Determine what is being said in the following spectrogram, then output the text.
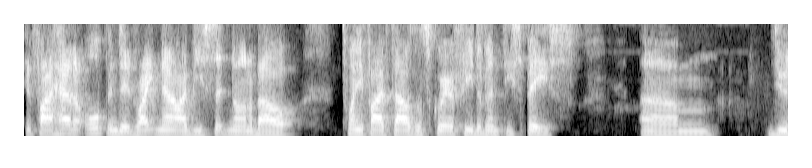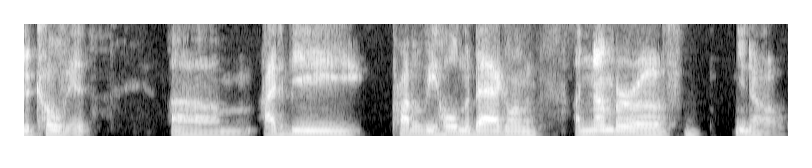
if i had opened it right now i'd be sitting on about 25000 square feet of empty space um, due to covid um, i'd be probably holding the bag on a number of you know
